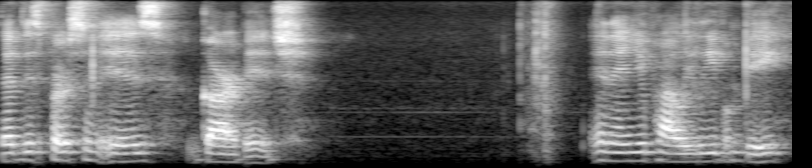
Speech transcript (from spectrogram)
that this person is garbage. And then you'll probably leave them be.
